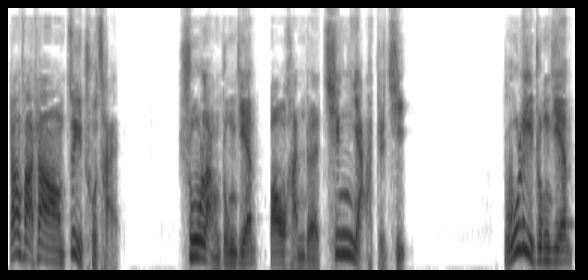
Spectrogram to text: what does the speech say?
章法上最出彩，疏朗中间包含着清雅之气，独立中间。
